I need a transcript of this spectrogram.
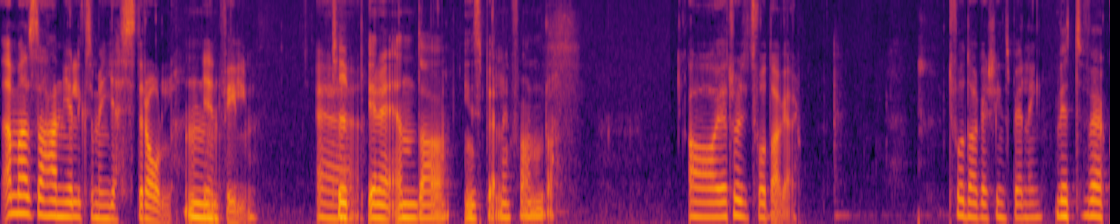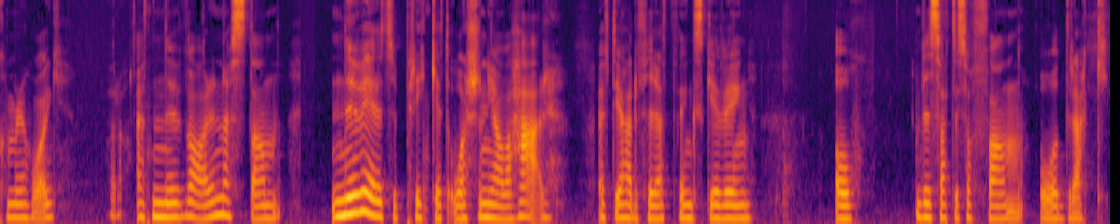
Ja, men Alltså han gör liksom en gästroll Mm. i en film. Eh, Typ är det en dag inspelning för honom då? Ja, jag tror det är två dagar. Två dagars inspelning. Vet du vad jag kommer ihåg? Vadå? Att nu var det nästan... Nu är det typ prick ett år sedan jag var här. Efter jag hade firat Thanksgiving. Och vi satt i soffan och drack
